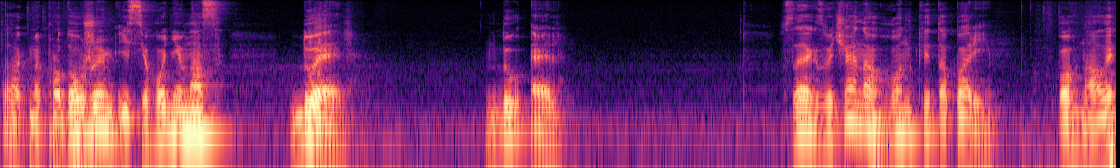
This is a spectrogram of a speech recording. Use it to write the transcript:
Так, ми продовжуємо і сьогодні в нас дуель. Дуель. Все як звичайно, гонки та парі. Погнали.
